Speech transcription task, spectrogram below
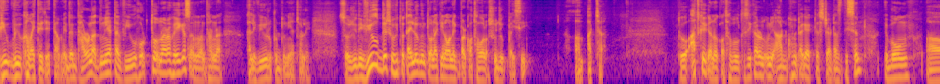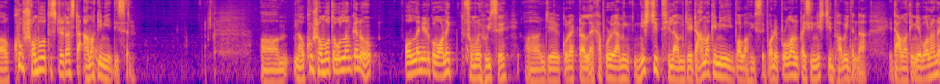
ভিউ ভিউ কামাইতে যেতাম এদের ধারণা, দুনিয়াটা ভিউ হতো ওনারা হয়ে গেছে, ওনার ধারণা খালি ভিউর উপর দুনিয়া চলে। সো যদি ভিউ উদ্দেশ্য হইতো, তাইলেও কিন্তু ওনাকে অনেকবার কথা বলার সুযোগ পাইছি। আচ্ছা। তো আজকে কেন কথা বলতেছি? কারণ উনি আট ঘন্টাকে একটা স্ট্যাটাস দিছেন এবং খুব সম্ভবত স্ট্যাটাসটা আমাকে নিয়ে দিছেন। না, খুব সম্ভবত বললাম কেন? অনলাইনে এরকম অনেক সময় হয়েছে যে কোনো একটা লেখা পড়ে আমি নিশ্চিত ছিলাম যে এটা আমাকে নিয়েই বলা হয়েছে পরে প্রমাণ পাইছি নিশ্চিতভাবেই যে না, এটা আমাকে নিয়ে বলা না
